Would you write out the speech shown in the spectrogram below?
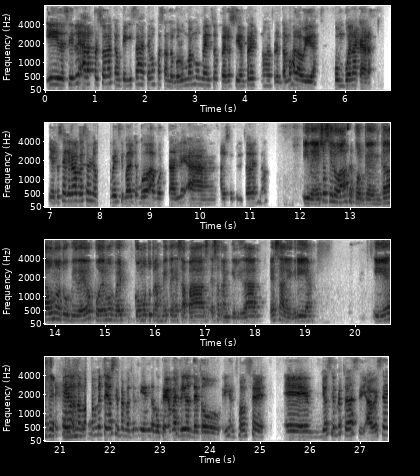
y decirle a las personas que aunque quizás estemos pasando por un mal momento, pero siempre nos enfrentamos a la vida con buena cara. Y entonces creo que eso es lo principal que puedo aportarle a, a los suscriptores, ¿no? Y de hecho sí lo haces porque en cada uno de tus videos podemos ver cómo tú transmites esa paz, esa tranquilidad, esa alegría. Y es, es que normalmente yo siempre me estoy riendo porque yo me río de todo. Y entonces eh, yo siempre estoy así. A veces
